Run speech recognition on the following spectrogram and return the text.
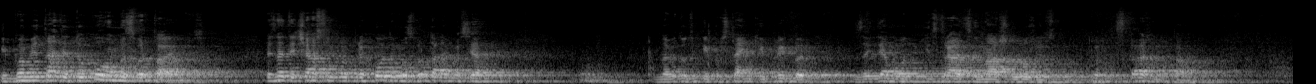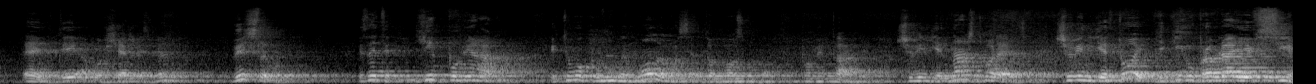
І пам'ятати, до кого ми звертаємося. Ви знаєте, часом ми приходимо, звертаємося, наведу такий простенький приклад, зайдемо в адміністрацію нашу Рожинську, скажемо там, ей, ти або ще щось, ми вічливо. І знаєте, є порядок. І тому, коли ми молимося до Господа, пам'ятайте, що Він є наш Творець, що Він є той, який управляє всім.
